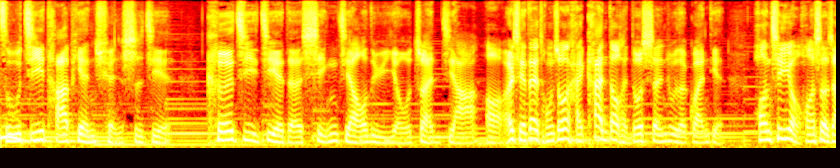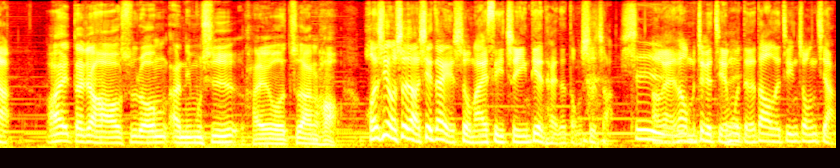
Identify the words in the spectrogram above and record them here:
足迹踏遍全世界、科技界的行脚旅游专家哦，而且在从中还看到很多深入的观点。黄清勇，黄社长。嗨，大家好，苏荣、安尼牧师，还有志安好。黄新勇社长现在也是我们 IC 之音电台的董事长，是。OK，那我们这个节目得到了金钟奖，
